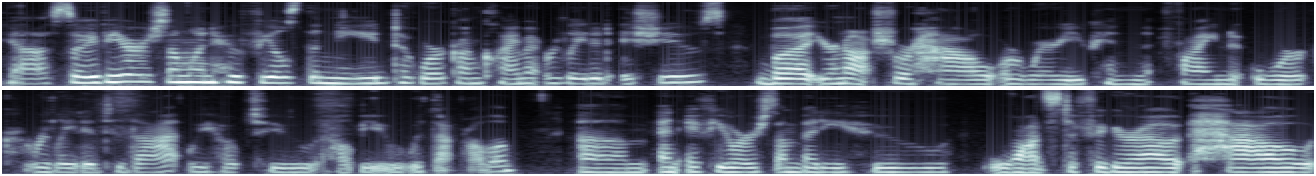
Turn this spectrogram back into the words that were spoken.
Yeah, so if you're someone who feels the need to work on climate related issues, but you're not sure how or where you can find work related to that, we hope to help you with that problem. Um, and if you're somebody who wants to figure out how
